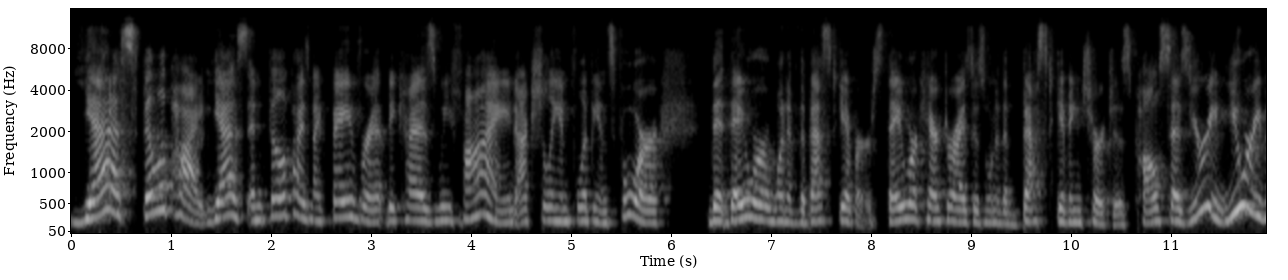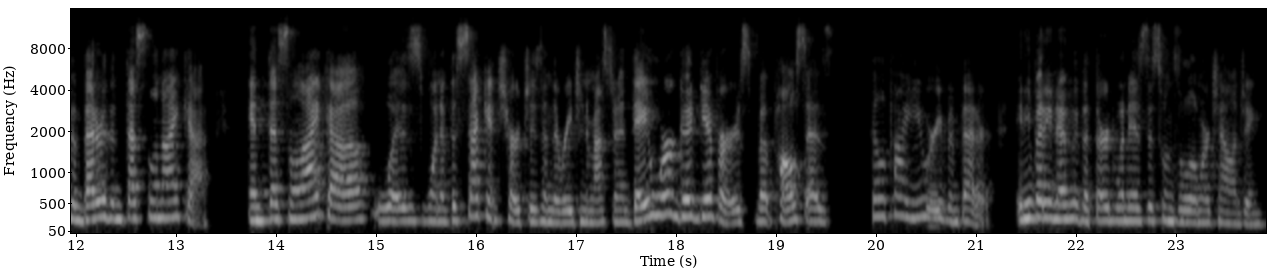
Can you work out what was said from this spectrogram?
Yes, Philippi. Yes. And Philippi is my favorite because we find actually in Philippians 4 that they were one of the best givers. They were characterized as one of the best giving churches. Paul says, You're you were even better than Thessalonica. And Thessalonica was one of the second churches in the region of Macedonia. They were good givers, but Paul says, Philippi, you were even better. Anybody know who the third one is? This one's a little more challenging.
